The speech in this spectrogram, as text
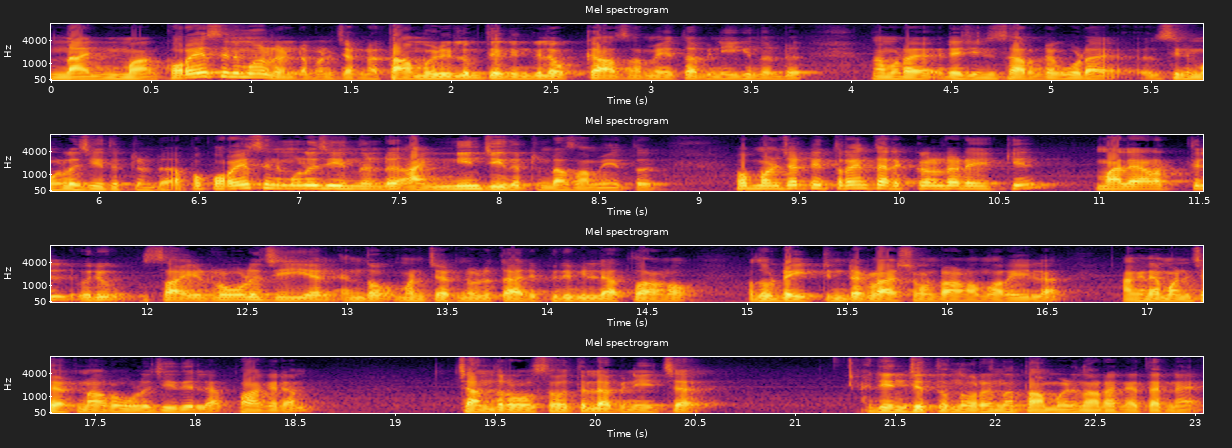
നന്മ. കുറേ സിനിമകളുണ്ട് മണിച്ചേട്ടന്റെ. തമിഴിലും തെലുങ്കിലും ഒക്കെ ആ സമയത്ത് അഭിനയിക്കുന്നുണ്ട്. നമ്മുടെ രജനി സാറിന്റെ കൂടെ സിനിമകൾ ചെയ്തിട്ടുണ്ട്. അപ്പോൾ കുറേ സിനിമകൾ ചെയ്യുന്നുണ്ട്. അന്യം ചെയ്തിട്ടുണ്ട് ആ സമയത്ത്. അപ്പോൾ മണിച്ചേട്ടൻ ഇത്രയും തിരക്കുകളുടെ ഇടയ്ക്ക് മലയാളത്തിൽ ഒരു സൈഡ് റോൾ ചെയ്യാൻ എന്തോ മണിച്ചേട്ടന് ഒരു താല്പര്യമില്ലാത്തതാണോ? അതോ ഡേറ്റിന്റെ ക്ലാഷ് കൊണ്ടാണോ എന്നറിയില്ല. അങ്ങനെ മണിച്ചേട്ടൻ ആ റോൾ ചെയ്തില്ല. പകരം ചന്ദ്രോത്സവത്തിൽ അഭിനയിച്ച രഞ്ജിത്ത് എന്ന് പറയുന്ന തമിഴ് നടനെ തന്നെ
